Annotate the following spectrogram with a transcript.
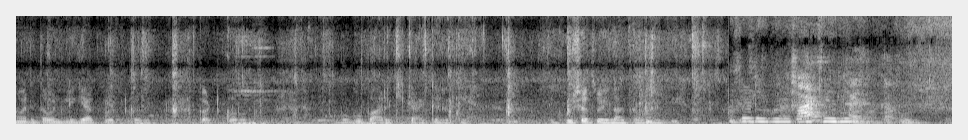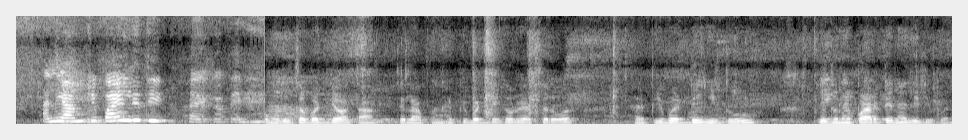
म्हणजे म्हणली घ्या केक करून कट करून. बघू बारकी काय करते. ती खुशच होईल आता बारकी आणि आमची पाहिली ती. मुलीचा बड्डे होता. तिला आपण हॅपी बर्थडे करूया सर्व. Happy birthday Ridu. रिदूने पार्टी नाही दिली पण.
